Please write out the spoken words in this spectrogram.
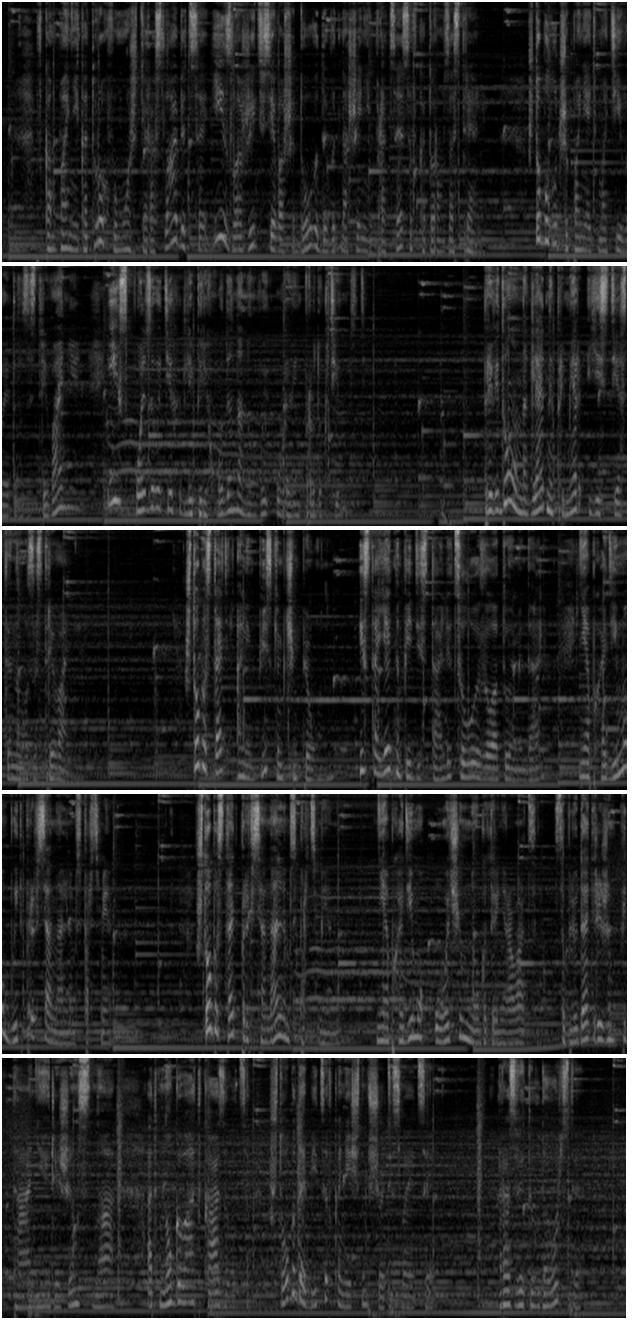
в компании которых вы можете расслабиться и изложить все ваши доводы в отношении процесса, в котором застряли, чтобы лучше понять мотивы этого застревания и использовать их для перехода на новый уровень продуктивности. Приведу вам наглядный пример естественного застревания. Чтобы стать олимпийским чемпионом и стоять на пьедестале, целуя золотую медаль, необходимо быть профессиональным спортсменом. Чтобы стать профессиональным спортсменом, необходимо очень много тренироваться, соблюдать режим питания, режим сна, от многого отказываться, чтобы добиться в конечном счете своей цели. Разве это удовольствие?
